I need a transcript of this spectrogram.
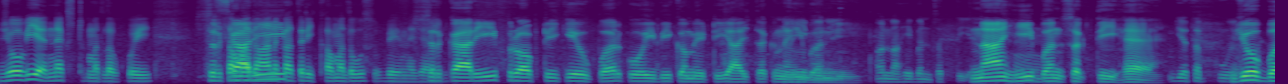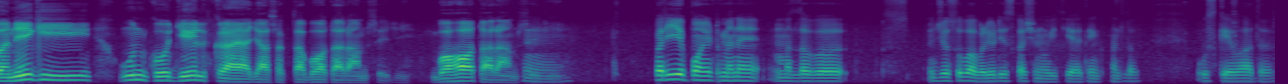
जो भी है नेक्स्ट मतलब कोई सरकारी का तरीका मतलब उस वे में सरकारी प्रॉपर्टी के ऊपर कोई भी कमेटी आज तक नहीं नहीं बनी बनी। और ना ही बन सकती है। ना ही हम्म। बन सकती है। ये सब जो बनेगी उनको जेल कराया जा सकता बहुत आराम से जी बहुत आराम से। जी। पर ये पॉइंट मैंने मतलब जो सुबह बड़ी डिस्कशन हुई थी आई थिंक मतलब उसके बाद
